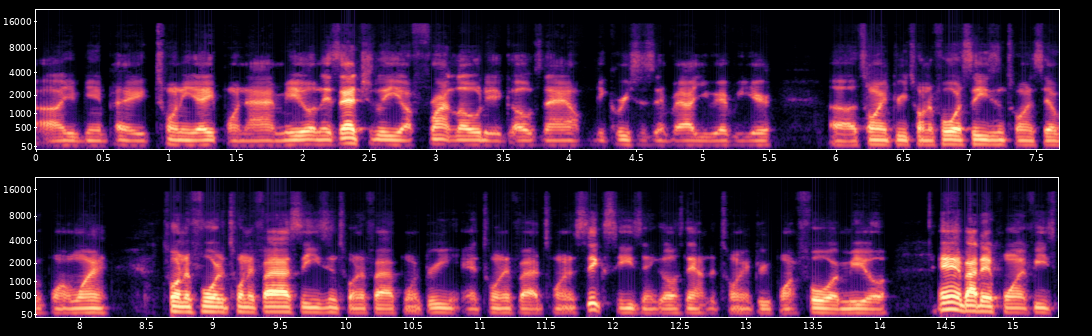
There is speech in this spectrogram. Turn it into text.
Uh, you're getting paid 28.9 mil, and it's actually a front loaded. It goes down, decreases in value every year. Uh, 23 24 season, 27.1, 24 to 25 season, 25.3, and 25 26 season goes down to 23.4 mil. And by that point, if he's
